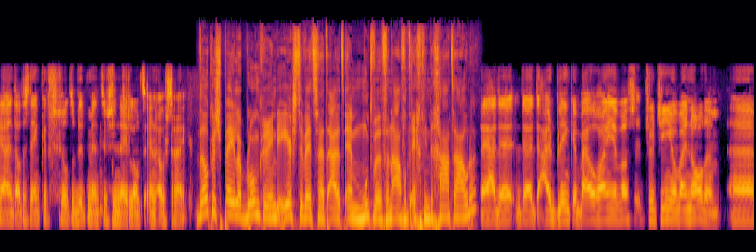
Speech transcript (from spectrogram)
Ja, en dat is denk ik het verschil op dit moment tussen Nederland en Oostenrijk. Welke speler blonk er in de eerste wedstrijd uit en moeten we vanavond echt in de gaten houden? Nou ja, de, de, de uitblinker bij Oranje was Jorginho Wijnaldum. Uh,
